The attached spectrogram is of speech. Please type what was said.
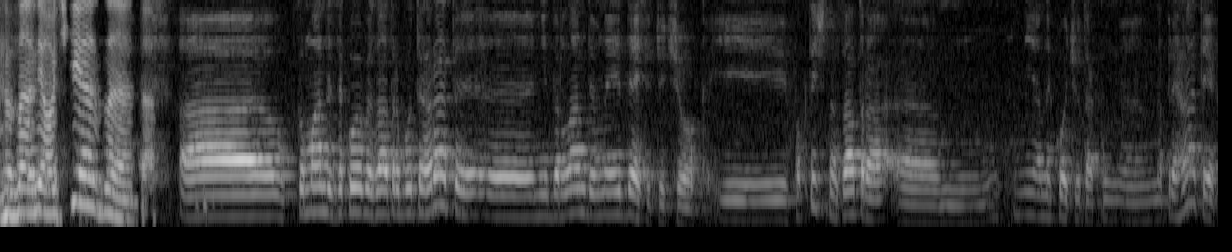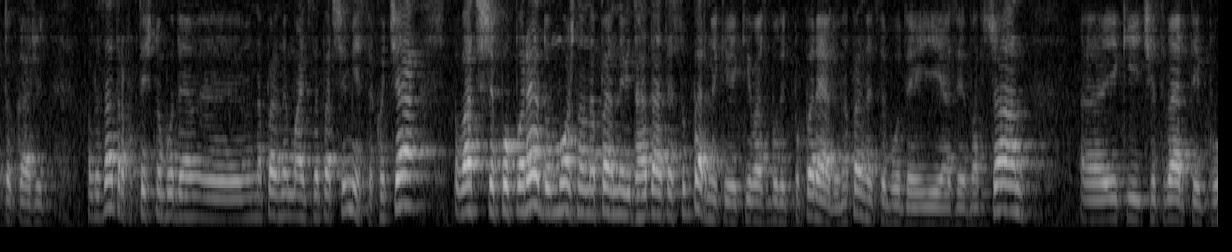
Знаю, ні, очки я знаю, так. А команди, з якою ви завтра будете грати, е, Нідерланди в неї 10 очок. І фактично завтра, е, я не хочу так напрягати, як то кажуть, але завтра фактично буде е, напевне матч за перше місце. Хоча вас ще попереду можна напевне відгадати суперників, які вас будуть попереду. Напевне, це буде і Азербайджан, е, який четвертий по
